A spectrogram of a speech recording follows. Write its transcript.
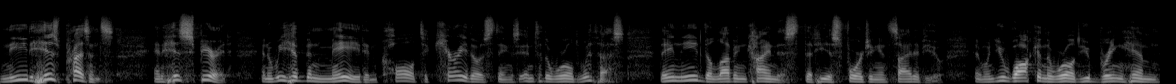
need his presence and His Spirit. And we have been made and called to carry those things into the world with us. They need the loving kindness that He is forging inside of you. And when you walk in the world, you bring Him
